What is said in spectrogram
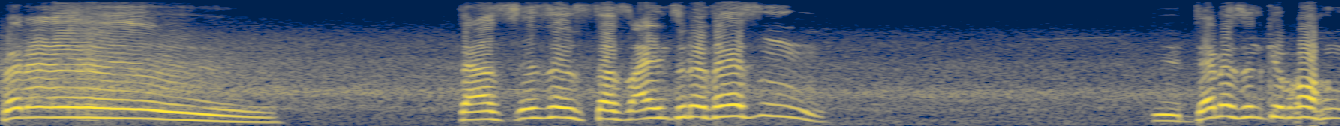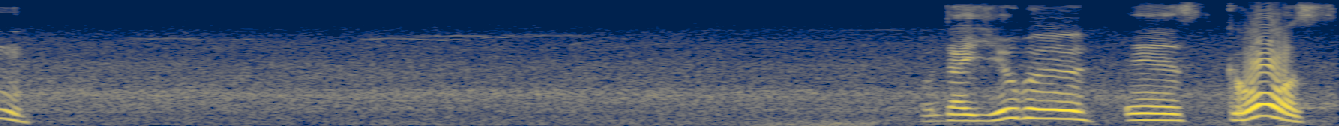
Dribble! Das ist es, das einzelne Fressen! Die Dämme sind gebrochen. Und der Jubel ist groß.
